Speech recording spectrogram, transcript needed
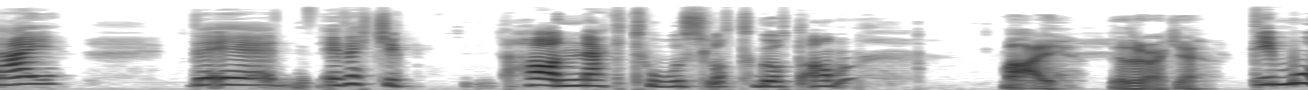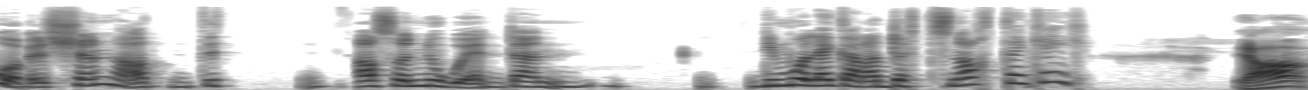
Nei, det er Jeg vet ikke Har NAC 2 slått godt an? Nei, det tror jeg ikke. De må vel skjønne at det, Altså, nå er den De må legge det dødt snart, tenker jeg. Ja,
